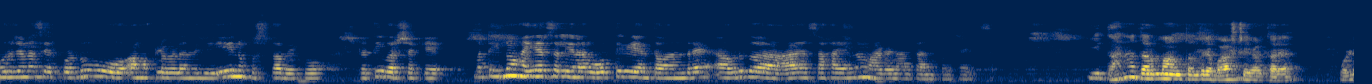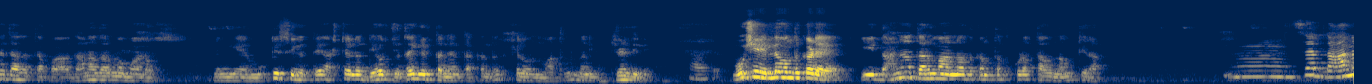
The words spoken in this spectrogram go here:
ಮೂರು ಜನ ಸೇರಿಕೊಂಡು ಆ ಮಕ್ಕಳುಗಳಿಗೆ ಏನು ಪುಸ್ತಕ ಬೇಕು ಪ್ರತಿ ವರ್ಷಕ್ಕೆ, ಮತ್ತು ಇನ್ನೂ ಹೈಯರ್ಸಲ್ಲಿ ಏನಾದ್ರು ಓದ್ತೀವಿ ಅಂತ ಅಂದರೆ ಅವ್ರಿಗೂ ಆ ಸಹಾಯನೂ ಮಾಡೋಣ ಅಂತ ಅಂದ್ಕೊಳ್ತಾ ಇದ್ದೀವಿ ಸರ್. ಈ ದಾನ ಧರ್ಮ ಅಂತಂದರೆ ಭಾಳಷ್ಟು ಹೇಳ್ತಾರೆ. ಒಳ್ಳೇದಾಗತ್ತಪ್ಪ ದಾನ ಧರ್ಮ ಮಾಡು ನಿಮಗೆ ಮುಕ್ತಿ ಸಿಗುತ್ತೆ ಅಷ್ಟೇ ಅಲ್ಲ ದೇವ್ರ ಜೊತೆಗಿರ್ತಾನೆ ಅಂತಕ್ಕಂಥದ್ದು ಕೆಲವೊಂದು ಮಾತುಗಳು ನನಗೆ ಕೇಳಿದ್ದೀನಿ ಬಹುಶಃ ಎಲ್ಲೇ ಒಂದು ಕಡೆ ಈ ದಾನ ಧರ್ಮ ಅನ್ನೋದಕ್ಕಂಥದ್ದು ಕೂಡ ತಾವು ನಂಬ್ತೀರಾ? ಸರ್ ದಾನ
